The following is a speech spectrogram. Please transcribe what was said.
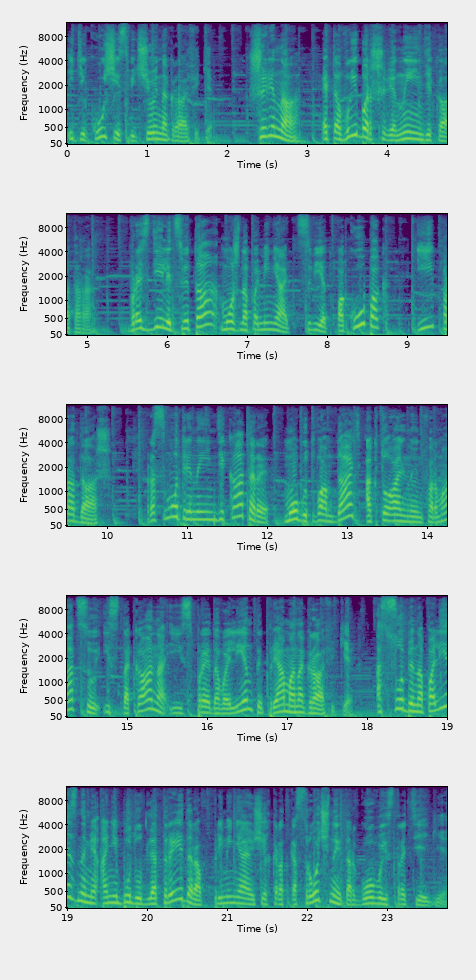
и текущей свечой на графике. Ширина – это выбор ширины индикатора. В разделе цвета можно поменять цвет покупок и продаж. Рассмотренные индикаторы могут вам дать актуальную информацию из стакана и из спредовой ленты прямо на графике. Особенно полезными они будут для трейдеров, применяющих краткосрочные торговые стратегии.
